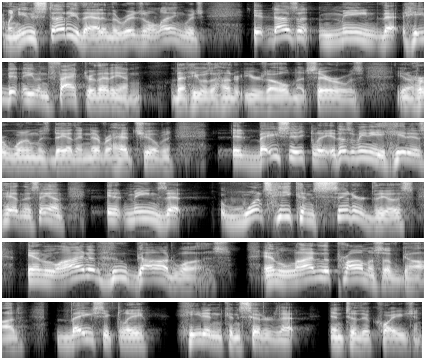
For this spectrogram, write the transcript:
when you study that in the original language, it doesn't mean that he didn't even factor that in, that he was 100 years old and that Sarah was, you know, her womb was dead, they never had children. It basically, it doesn't mean he hit his head in the sand. It means that once he considered this, in light of who God was, in light of the promise of God, basically, he didn't consider that into the equation.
